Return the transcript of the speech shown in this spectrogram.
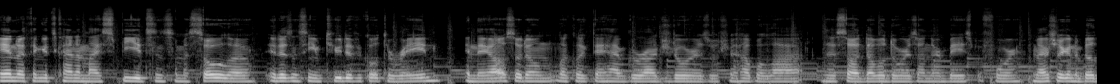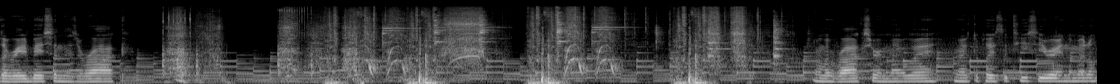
And I think it's kind of my speed since I'm a solo. It doesn't seem too difficult to raid. And they also don't look like they have garage doors, which will help a lot. I saw double doors on their base before. I'm actually going to build a raid base on this rock. All the rocks are in my way. I'm gonna have to place the TC right in the middle.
